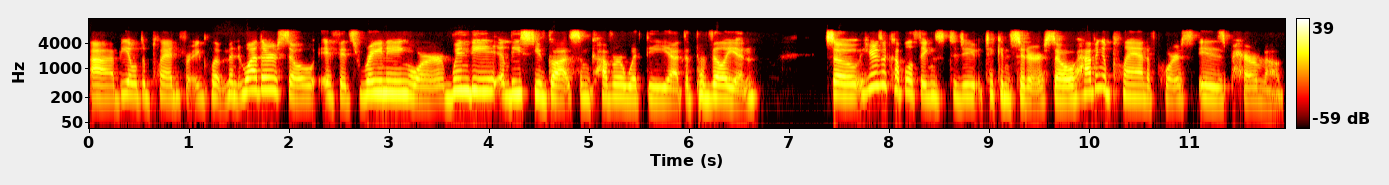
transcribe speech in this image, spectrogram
uh, be able to plan for inclement weather. So if it's raining or windy, at least you've got some cover with the uh, the pavilion so here's a couple of things to do to consider. So having a plan, of course, is paramount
